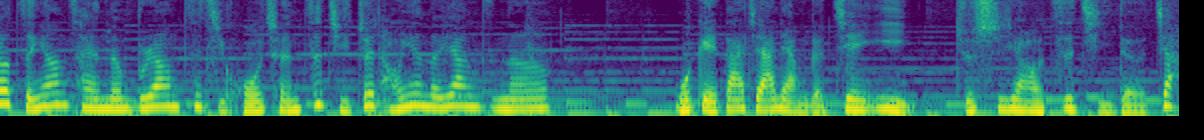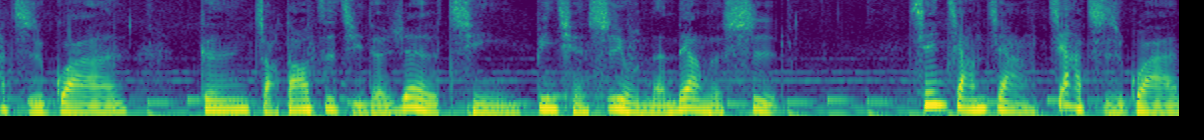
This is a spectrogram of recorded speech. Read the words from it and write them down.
要怎样才能不让自己活成自己最讨厌的样子呢？我给大家两个建议，就是要自己的价值观，跟找到自己的热情，并且是有能量的事。先讲讲价值观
